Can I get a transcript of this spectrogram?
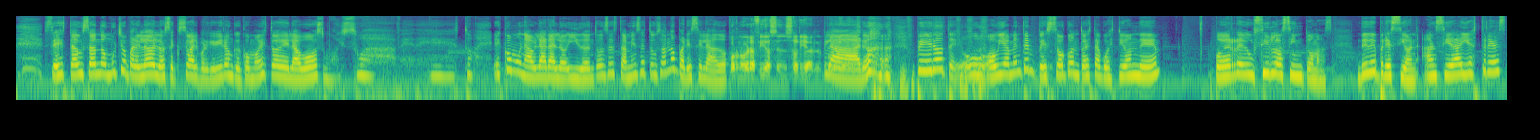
se está usando mucho para el lado de lo sexual, porque vieron que como esto de la voz muy suave esto, es como un hablar al oído, entonces también se está usando para ese lado. Pornografía sensorial. Claro, pero te- obviamente empezó con toda esta cuestión de poder reducir los síntomas de depresión, ansiedad y estrés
